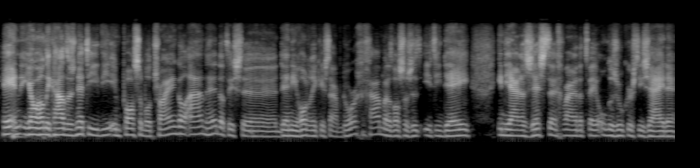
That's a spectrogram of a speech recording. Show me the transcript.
Hey, en Johan, ik haalde dus net die, die Impossible Triangle aan. Hè? Dat is, uh, Danny Roderick is daarop doorgegaan, maar dat was dus het, het idee. In de jaren zestig waren er twee onderzoekers die zeiden,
